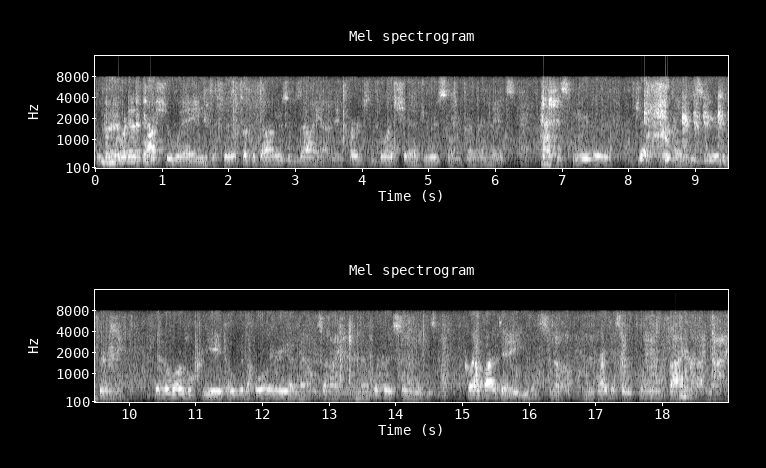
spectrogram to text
For the Lord has washed away the filth of the daughters of Zion and purged the bloodshed of Jerusalem from her midst, like the spirit of judgment and the spirit of burning. Then the Lord will create over the whole area of Mount Zion and over her assemblies cloud by day, even snow, and the brightness of a flaming fire by night.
